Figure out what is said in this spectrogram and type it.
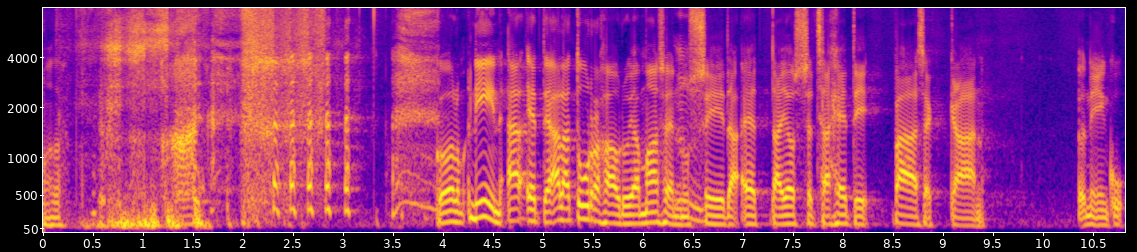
Oota. Kolme. Niin, ä, että älä turhaudu ja masennu mm. siitä, että jos et sä heti pääsekään niin kuin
